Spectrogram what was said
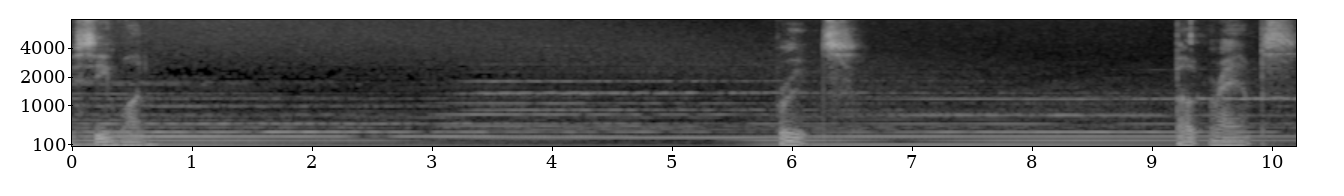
you see one. Brutes, boat ramps,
